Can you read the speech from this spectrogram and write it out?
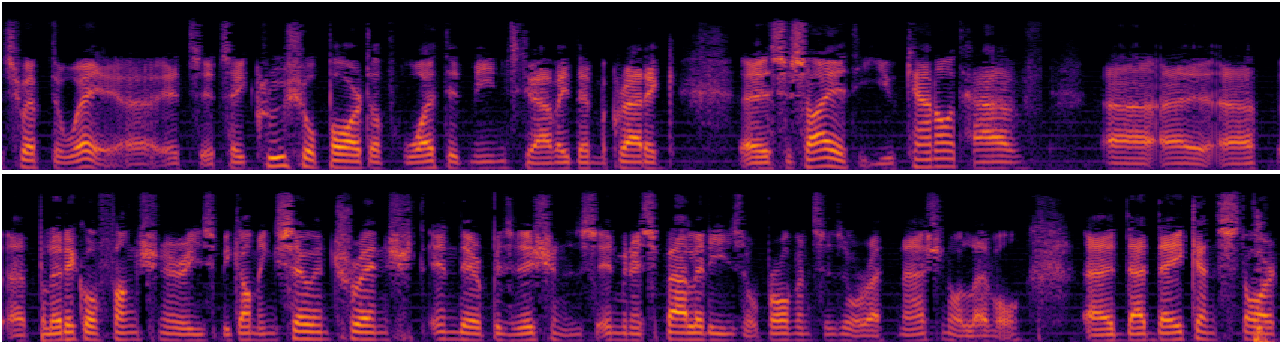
swept away. Uh, it's it's a crucial part of what it means to have a democratic uh, society. You cannot have uh, uh, uh, political functionaries becoming so entrenched in their positions in municipalities or provinces or at national level that they can start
